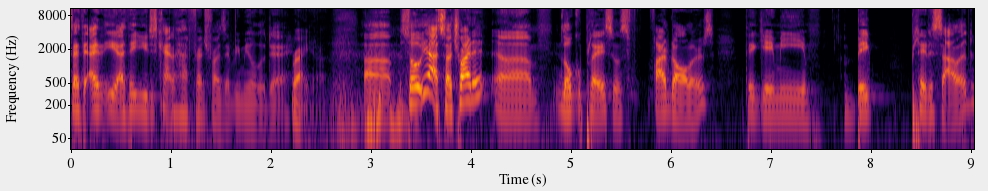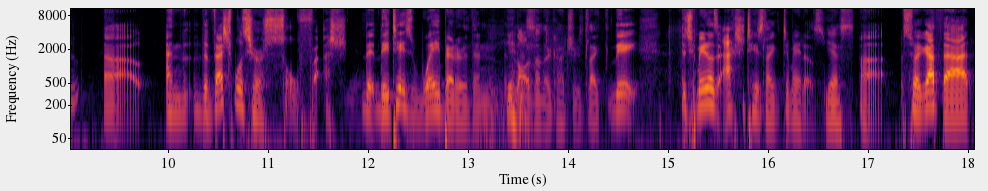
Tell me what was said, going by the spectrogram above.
I, th- I, yeah, I think you just can't have French fries every meal of the day. Right. you know. Um, so yeah, so I tried it. Um, local place. It was five dollars. They gave me a big plate of salad. Uh, and the vegetables here are so fresh. They, they taste way better than a lot of other countries. Like they, the tomatoes actually taste like tomatoes. Yes. Uh, so I got that.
